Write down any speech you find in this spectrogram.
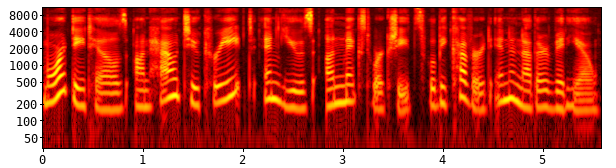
More details on how to create and use unmixed worksheets will be covered in another video.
